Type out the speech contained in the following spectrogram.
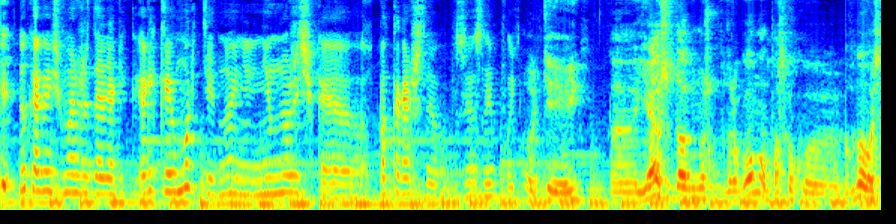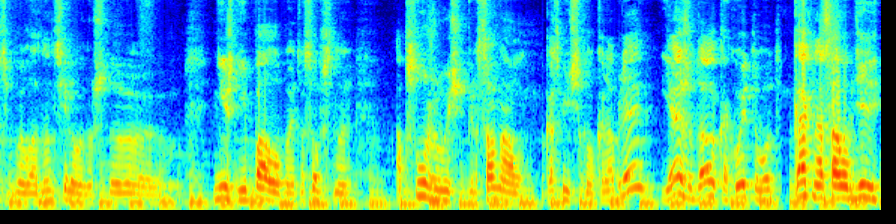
Ну, короче, мы ожидали Рика и Морти, но немножечко покрашено в «Звездный путь». Окей. Э, я ожидал немножко по-другому, поскольку в новости было анонсировано, что нижние палубы — это, собственно, обслуживающий персонал космического корабля. Я ожидал какой-то вот... Как на самом деле,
